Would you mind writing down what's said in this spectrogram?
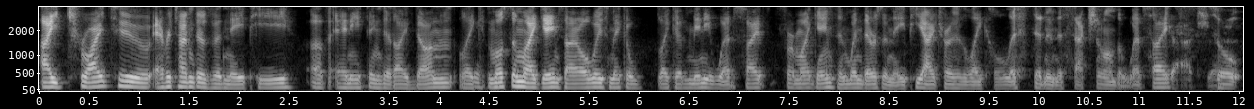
I try to every time there's an AP of anything that I've done, like Mhm. most of my games, I always make a like a mini website for my games, and when there's an AP, I try to like list it in a section on the website. Gotcha. So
